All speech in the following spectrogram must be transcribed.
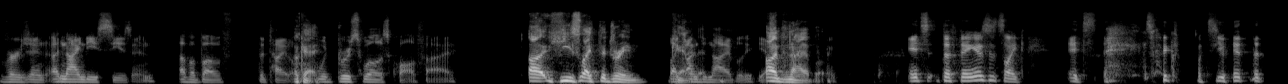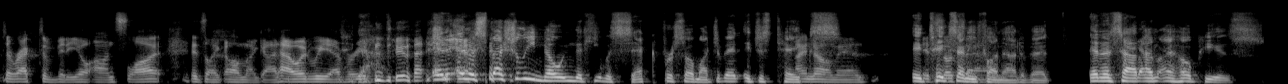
version, a 90s season of above the title, Okay. would Bruce Willis qualify? Uh, he's like the dream. Like candidate. undeniably. Undeniably. It's the thing is it's like it's it's like once you hit the direct to video onslaught, it's like, oh my god, how would we ever Yeah. even do that? And, and especially knowing that he was sick for so much of it, it just takes I know, man. it It's takes so any fun out of it. And it's sad. I'm, I hope he's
